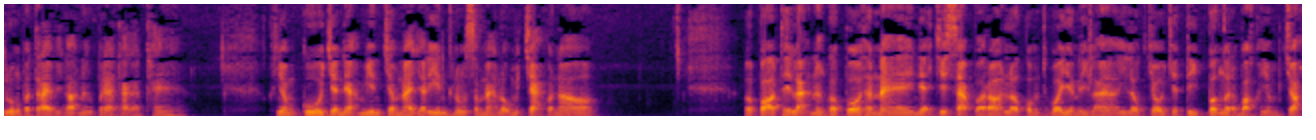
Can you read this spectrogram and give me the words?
ទ្រង់បត្រៃវិដកនិងព្រះអធិកថាខ្ញុំគួរជាអ្នកមានចំណែករៀនក្នុងសំណាក់លោកម្ចាស់ប៉ុណ្ណោះ បបតេលៈហ្នឹងក៏ពោលថាណែអ្នកជាសប្បុរសលោកកុំធ្វើយ៉ាងនេះឡើយលោកចូលជាទីពឹងរបស់ខ្ញុំចោះ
